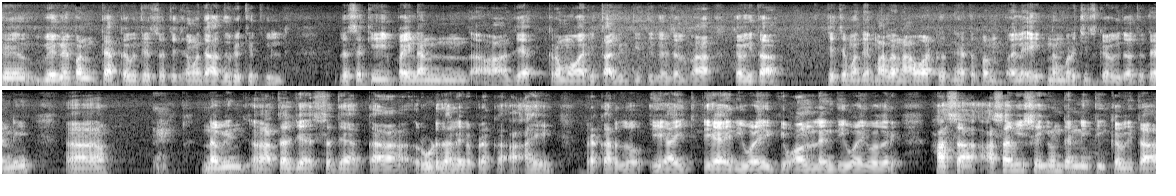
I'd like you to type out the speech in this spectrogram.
ते ते वेगळेपण त्या कवितेचं त्याच्यामध्ये अधोरेखित होईल. जसं की पहिल्यांदा ज्या क्रमवारीत आली होती ती गजल कविता त्याच्यामध्ये मला नाव आठवत नाही आता पण पहिले एक नंबरचीच कविता तर त्यांनी नवीन आता जे सध्या का- रूढ झालेला प्रकार आहे प्रकार जो A I A I Diwali किंवा ऑनलाईन दिवाळी वगैरे हा असा असा विषय घेऊन त्यांनी ती कविता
